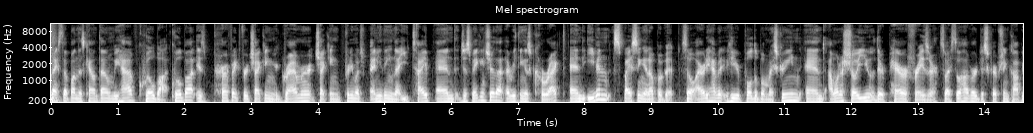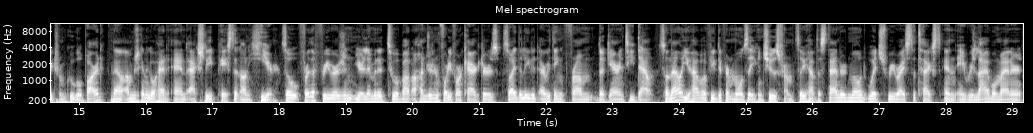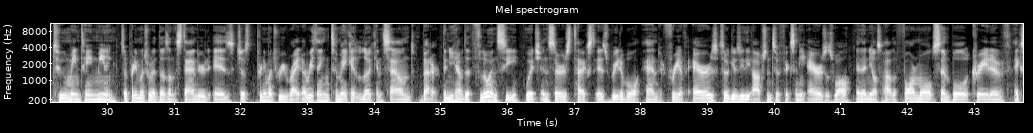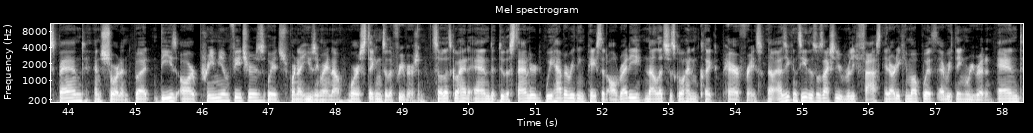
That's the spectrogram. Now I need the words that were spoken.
Next up on this countdown, we have Quillbot. Quillbot is perfect for checking your grammar, checking pretty much anything that you type, and just making sure that everything is correct and even spicing it up a bit. So I already have it here pulled up on my screen and I want to show you their paraphraser. So I still have our description copied from Google Bard. Now I'm just going to go ahead and actually paste it on here. So for the free version, you're limited to about 144 characters. So I deleted everything from the guarantee down. So now you have a few different modes that you can choose from. So you have the standard mode, which rewrites the text in a reliable manner to maintain meaning. So pretty much what it does on the standard is just pretty much rewrite everything to make it look and sound better. Then you have the fluency, which ensures text is readable and free of errors. So it gives you the option to fix any errors as well. And then you also have the formal, simple, creative, expand, and shorten. But these are premium features, which we're not using right now. We're sticking to the free version. So let's go ahead and do the standard. We have everything pasted already. Now let's just go ahead and click paraphrase. Now, as you can see, this was actually really fast. It already came up with everything rewritten. And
